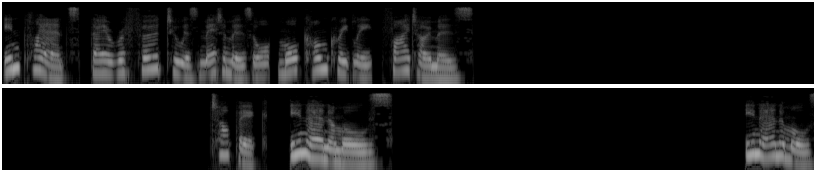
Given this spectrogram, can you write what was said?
In plants, they are referred to as metamers or, more concretely, phytomers. In animals In animals,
